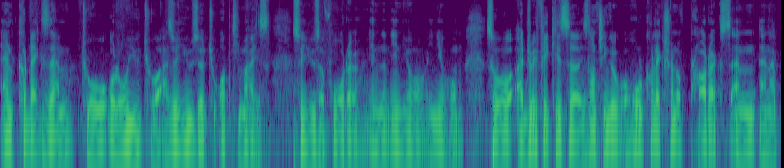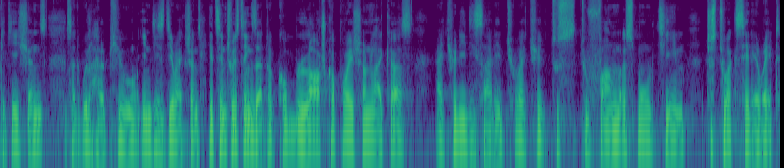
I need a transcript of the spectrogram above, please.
and connect them to allow you to, as a user, to optimize the use of water in, in your in your home. So Adrific is, uh, is launching a, a, whole collection of products and, and applications that will help you in this direction. It's interesting that a co- large corporation like us actually decided to actually to, to fund a small team just to accelerate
